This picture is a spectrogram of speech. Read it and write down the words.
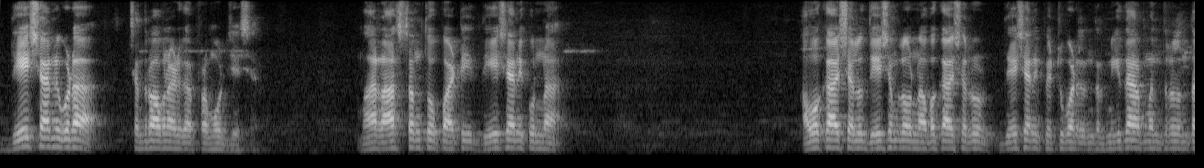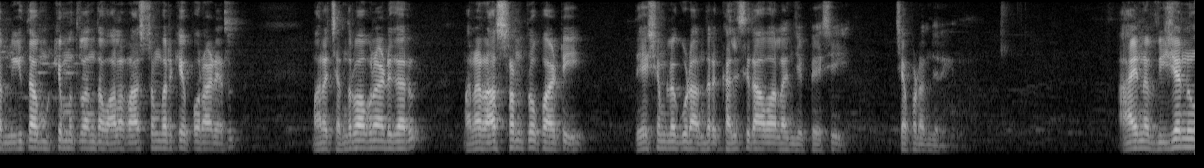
దేశాన్ని కూడా చంద్రబాబు నాయుడు గారు ప్రమోట్ చేశారు. మా రాష్ట్రంతో పాటు దేశానికి ఉన్న అవకాశాలు దేశంలో ఉన్న అవకాశాలు దేశానికి పెట్టుబడులు అంతా మిగతా మంత్రులంతా మిగతా ముఖ్యమంత్రులంతా వాళ్ళ రాష్ట్రం వరకే పోరాడారు. మన చంద్రబాబు నాయుడు గారు మన రాష్ట్రంతో పాటు దేశంలో కూడా అందరూ కలిసి రావాలని చెప్పేసి చెప్పడం జరిగింది. ఆయన విజను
